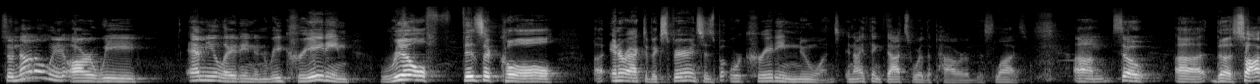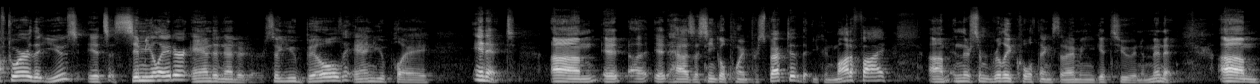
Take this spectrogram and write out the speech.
So not only are we emulating and recreating real physical uh, interactive experiences, but we're creating new ones. And I think that's where the power of this lies. Um, so uh, the software that you use, it's a simulator and an editor. So you build and you play in it. Um, it, uh, it has a single point perspective that you can modify. Um, and there's some really cool things that I'm going to get to in a minute. Um,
